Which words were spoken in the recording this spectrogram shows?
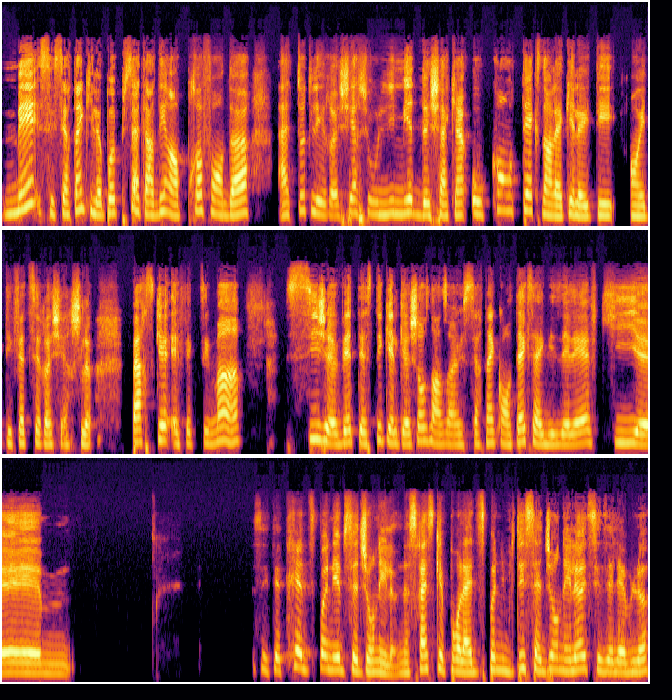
mais c'est certain qu'il n'a pas pu s'attarder en profondeur à toutes les recherches, aux limites de chacun, au contexte dans lequel ont été faites ces recherches-là. Parce que effectivement, hein, si je vais tester quelque chose dans un certain contexte avec des élèves qui euh, c'était très disponible cette journée-là. Ne serait-ce que pour la disponibilité cette journée-là de ces élèves-là,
